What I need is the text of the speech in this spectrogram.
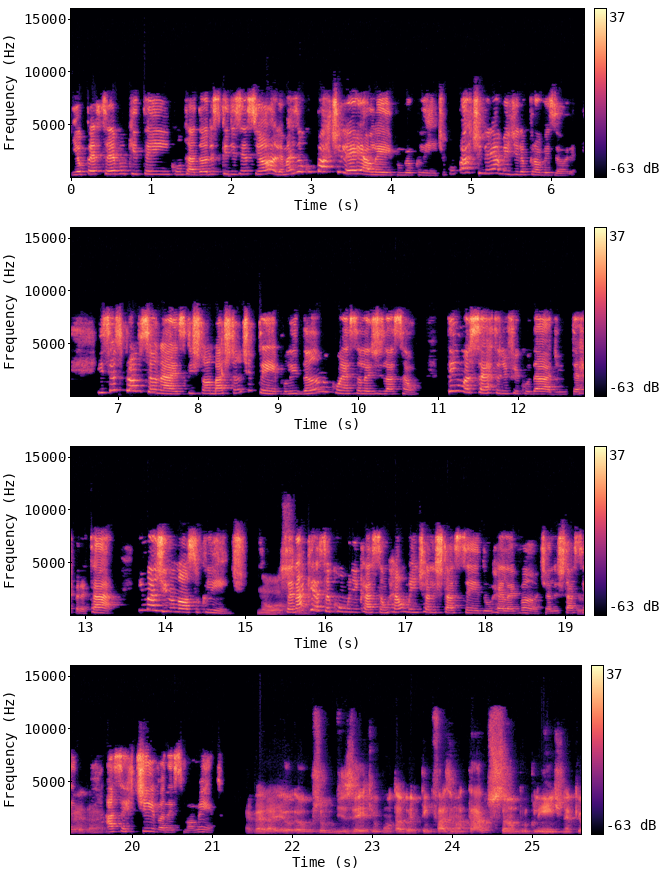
E eu percebo que tem contadores que dizem assim, olha, mas eu compartilhei a lei para o meu cliente, eu compartilhei a medida provisória. E se os profissionais que estão há bastante tempo lidando com essa legislação têm uma certa dificuldade em interpretar, Imagina o nosso cliente. Nossa. Será que essa comunicação realmente ela está sendo relevante? Ela está é sendo é assertiva nesse momento? É verdade. Eu, eu, costumo dizer que o contador tem que fazer uma tradução para o cliente, né? Porque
